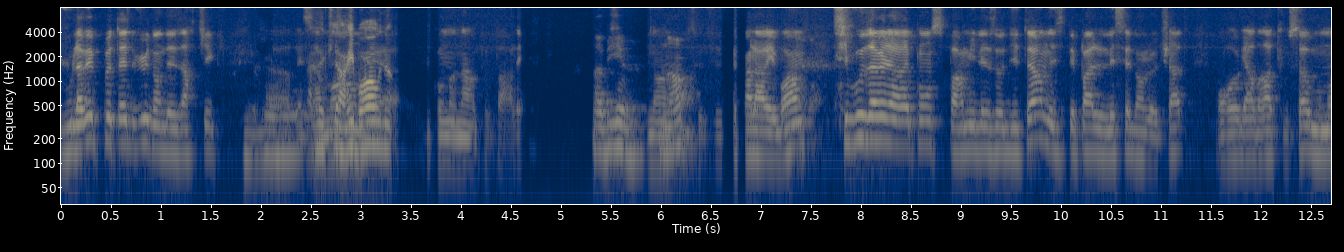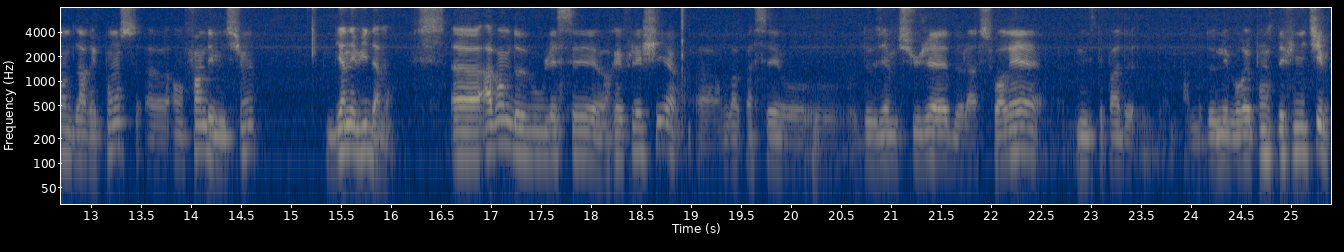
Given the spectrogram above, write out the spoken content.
vous l'avez peut-être vu dans des articles euh, récemment. Avec Larry Brown. Euh, on en a un peu parlé. Abim. Non, non. c'est pas Larry Brown. Si vous avez la réponse parmi les auditeurs, n'hésitez pas à le laisser dans le chat. On regardera tout ça au moment de la réponse euh, en fin d'émission, bien évidemment. avant de vous laisser réfléchir, on va passer au, deuxième sujet de la soirée. N'hésitez pas de, me donner vos réponses définitives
